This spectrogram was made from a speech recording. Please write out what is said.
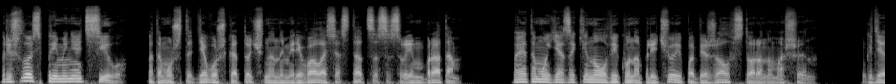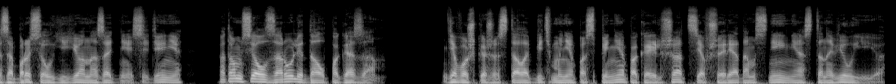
Пришлось применять силу, потому что девушка точно намеревалась остаться со своим братом. Поэтому я закинул Вику на плечо и побежал в сторону машин, где забросил ее на заднее сиденье, потом сел за руль и дал по газам. Девушка же стала бить мне по спине, пока Ильшат, севший рядом с ней, не остановил ее.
